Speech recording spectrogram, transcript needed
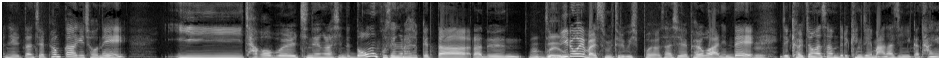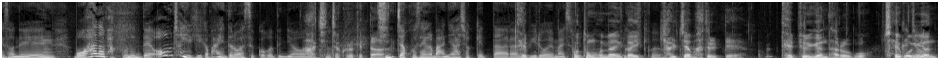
아니 일단 제가 평가하기 전에 이 작업을 진행을 하시는데 너무 고생을 하셨겠다라는? 위로의 말씀을 드리고 싶어요. 사실 별거 아닌데 네. 이제 결정한 사람들이 굉장히 많아지니까 당에서는 음. 뭐 하나 바꾸는데 엄청 얘기가 많이 들어왔을 거거든요. 아, 진짜 그렇겠다. 진짜 고생을 많이 하셨겠다라는 대- 위로의 말씀을 보통 싶어요. 결제 받을 때 대표 의견 다르고 최고위원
